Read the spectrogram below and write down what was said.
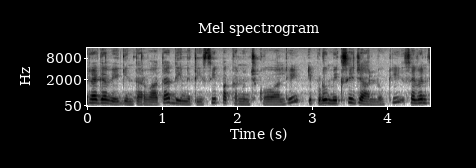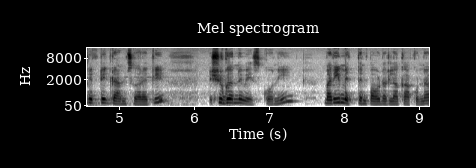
ఎర్రగా వేగిన తర్వాత దీన్ని తీసి పక్కన ఉంచుకోవాలి. ఇప్పుడు మిక్సీ జార్లోకి సెవెన్ ఫిఫ్టీ గ్రామ్స్ వరకు షుగర్ని వేసుకొని మరీ మెత్తని పౌడర్లా కాకుండా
